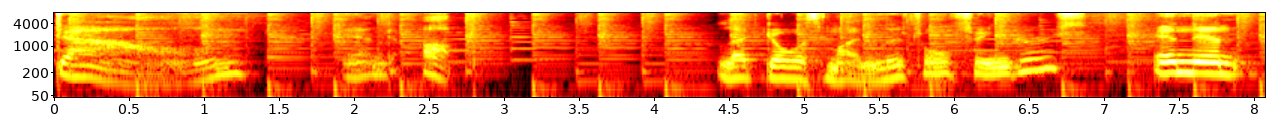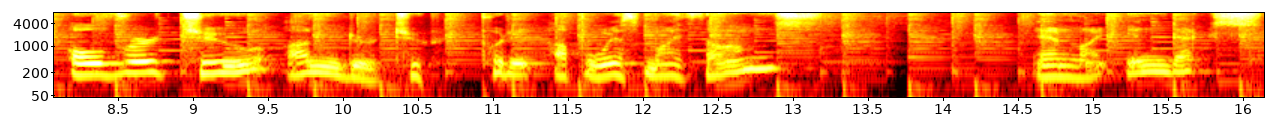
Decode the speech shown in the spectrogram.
down and up. Let go with my little fingers and then over to under to put it up with my thumbs and my index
